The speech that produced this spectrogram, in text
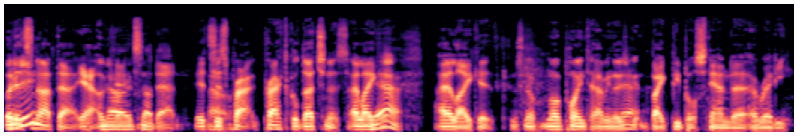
but it's Really? not that. Yeah, okay. No, it's not that. It's No. just pra- practical Dutchness. I like Yeah. it. I like it. There's no no point to having those Yeah. bike people stand uh, ready.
